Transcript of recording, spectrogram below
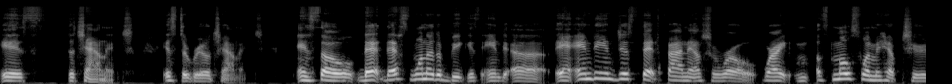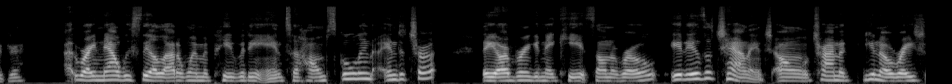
is the challenge. It's the real challenge. And so that that's one of the biggest and uh and, then just that financial role, right? Most women have children. Uh, right now we see a lot of women pivoting into homeschooling in the truck. They are bringing their kids on the road. It is a challenge on trying to, you know, raise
